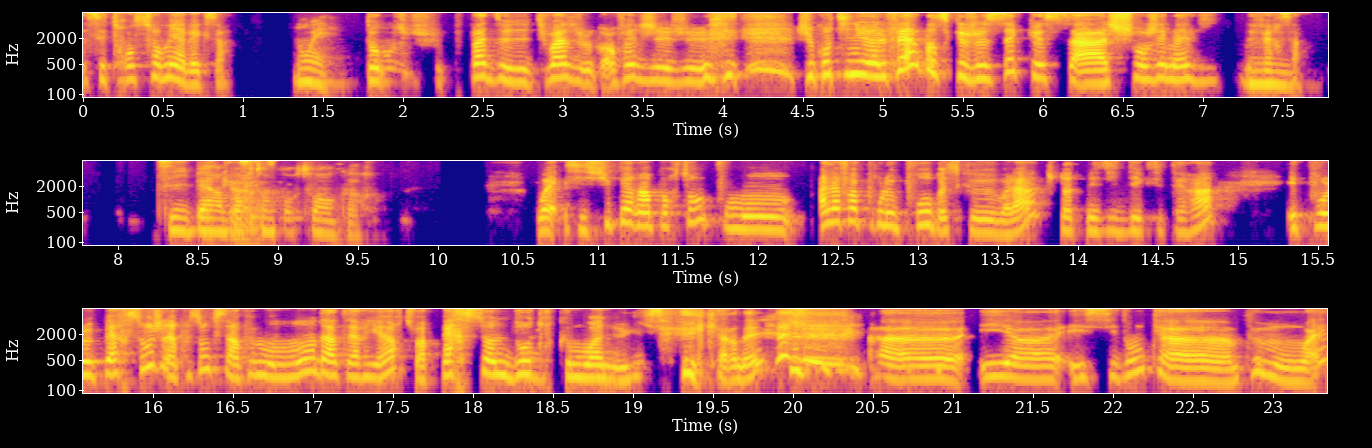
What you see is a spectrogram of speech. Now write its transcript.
s'est transformé avec ça. Oui. Donc, je peux pas de, tu vois, en fait, je, je, continue à le faire parce que je sais que ça a changé ma vie de faire mmh. ça. C'est hyper important pour toi encore. Ouais, c'est super important pour mon, à la fois pour le pro parce que voilà, je note mes idées, etc. Et pour le perso, j'ai l'impression que c'est un peu mon monde intérieur. Tu vois, personne d'autre que moi ne lit ces carnets. Euh, et, euh, et c'est donc euh, un peu mon, ouais,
